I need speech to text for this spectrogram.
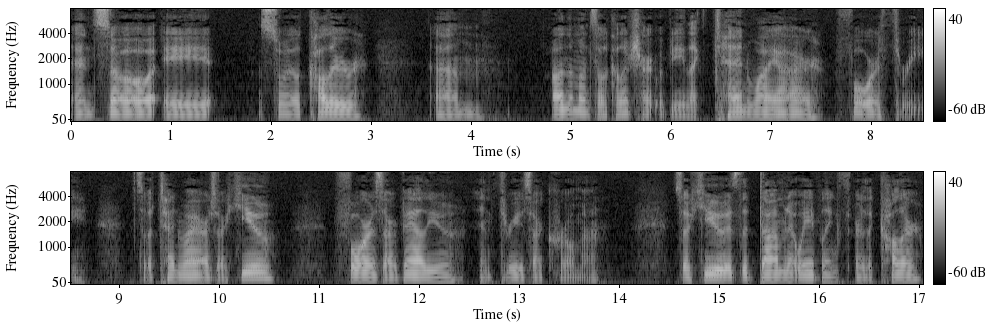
And so a soil color um, on the Munsell color chart would be like 10YR 4, 3. So 10YR is our hue, 4 is our value, and 3 is our chroma. So hue is the dominant wavelength or the color.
